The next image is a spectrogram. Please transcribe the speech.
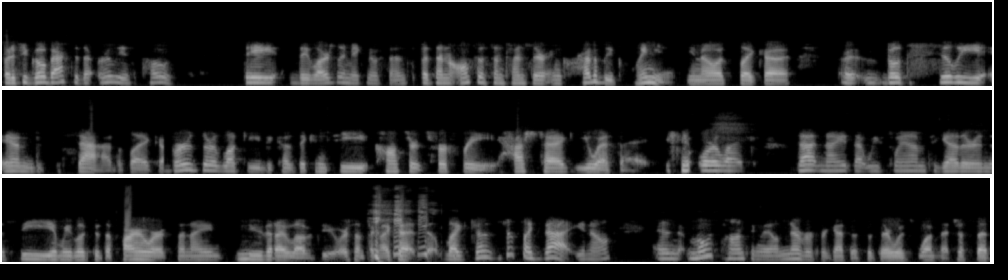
But if you go back to the earliest posts they they largely make no sense, but then also sometimes they're incredibly poignant. You know, it's like a, a both silly and sad. Like birds are lucky because they can see concerts for free. Hashtag USA. or like that night that we swam together in the sea and we looked at the fireworks and I knew that I loved you or something like that. like just just like that, you know. And most hauntingly, I'll never forget this. That there was one that just said,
